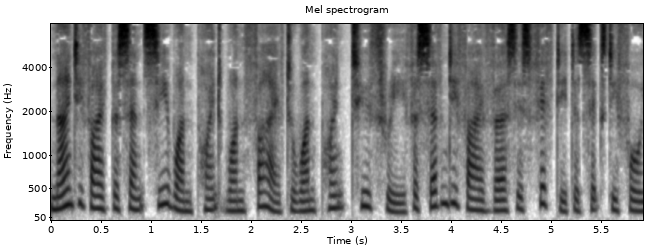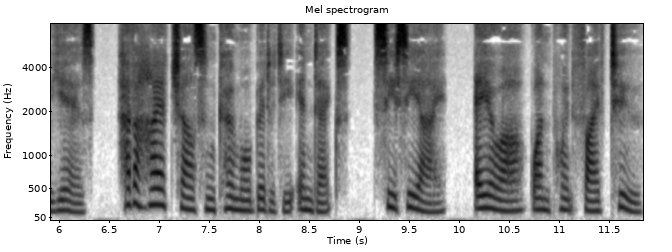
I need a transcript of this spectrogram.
95% C 1.15 to 1.23 for 75 versus 50 to 64 years, have a higher Charlson Comorbidity Index, CCI, AOR 1.52,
